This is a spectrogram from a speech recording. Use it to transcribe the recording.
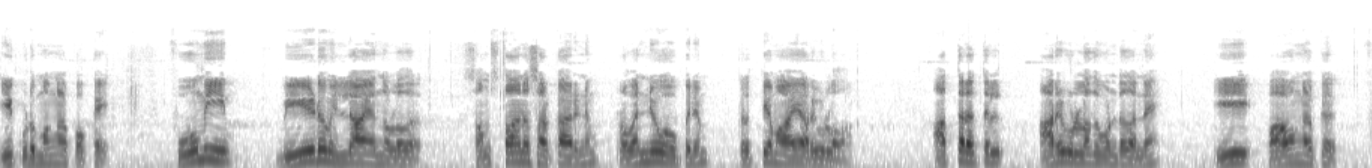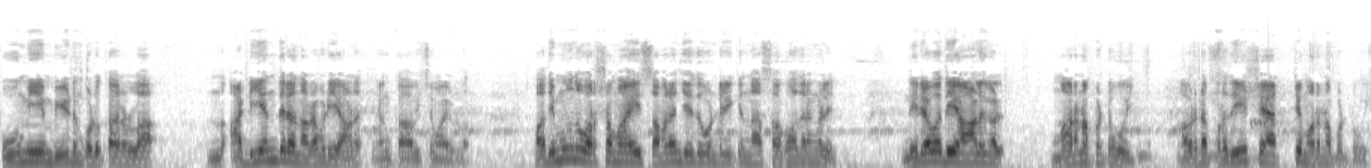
ഈ കുടുംബങ്ങൾക്കൊക്കെ ഭൂമിയും വീടുമില്ല എന്നുള്ളത് സംസ്ഥാന സർക്കാരിനും റവന്യൂ വകുപ്പിനും കൃത്യമായ അറിവുള്ളതാണ്. അത്തരത്തിൽ അറിവുള്ളത് കൊണ്ട് തന്നെ ഈ പാവങ്ങൾക്ക് ഭൂമിയും വീടും കൊടുക്കാനുള്ള അടിയന്തര നടപടിയാണ് ഞങ്ങൾക്ക് ആവശ്യമായുള്ളത്. പതിമൂന്ന് വർഷമായി സമരം ചെയ്തുകൊണ്ടിരിക്കുന്ന സഹോദരങ്ങളിൽ നിരവധി ആളുകൾ മരണപ്പെട്ടുപോയി അവരുടെ പ്രതീക്ഷ അറ്റ് മരണപ്പെട്ടുപോയി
